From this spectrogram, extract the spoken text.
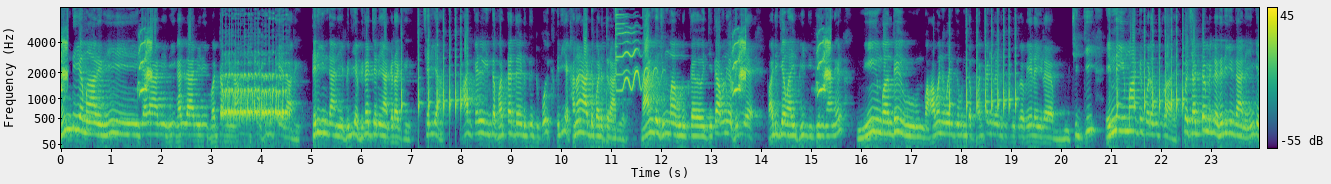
முந்திய மாதிரி கலாநிதி கல்லாநிதி பட்டம் எல்லாம் கொடுக்கிறாரு தெரியும் தானே பெரிய பிரச்சனையா கிடக்கு. சரியா? ஆட்கள் இந்த பட்டத்தை எடுத்துட்டு போய் பெரிய கனகாட்டு படுத்துறாங்க நாங்க சும்மா கொடுக்க வச்சுட்டு அவனுக்கு பெரிய படிக்கமாய் பீட்டிட்டு இருக்காங்க நீ வந்து அவனுக்கு இந்த பட்டங்கள் எடுத்து கொடுக்குற வேலையில சிக்கி என்னையும் மாட்டுப்பட விட்டுறாரு இப்ப சட்டம் இல்லை தெரியும் தானே? இங்க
